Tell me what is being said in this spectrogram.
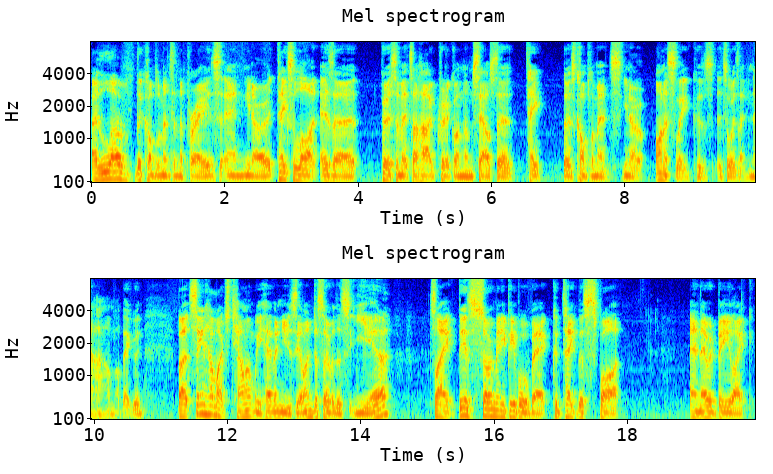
I love the compliments and the praise, and you know, it takes a lot as a person that's a hard critic on themselves to take those compliments, you know, honestly, because it's always like, nah, I'm not that good. But seeing how much talent we have in New Zealand just over this year, it's like there's so many people that could take this spot, and they would be like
